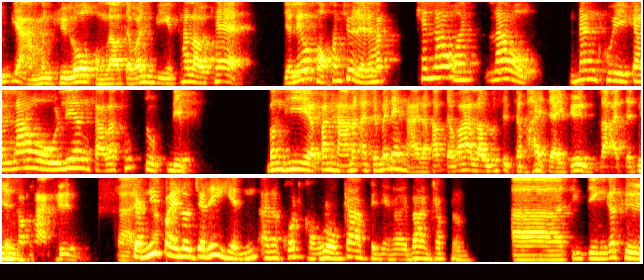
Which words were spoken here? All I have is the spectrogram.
ทุกอย่างมันคือโลกของเราแต่ว่าจริงๆถ้าเราแค่อย่าเรียกว่าขอความช่วยเหลือนะครับ แค่เล่าอะเล่านั่งคุยกันเล่าเรื่องสารทุกข์สุขดิบ บางทีอะปัญหามันอาจจะไม่ได้หายหรอกครับ แต่ว่าเรารู้สึกสบายใจขึ้น เราอาจจะเจอช่องทางขึ้นใช่จากนี้ไปเราจะได้เห็นอนาคตของโลกาเป็นอย่างไรบ้างครับนนท์อ่าจริง ๆก็คือ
